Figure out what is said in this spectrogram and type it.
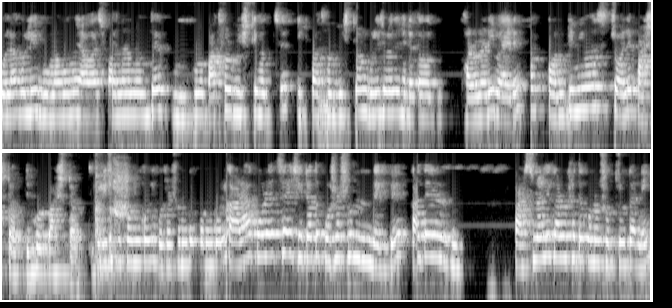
গোলাগুলি বোমা বোমের আওয়াজ পালানোর মধ্যে পুরো পাথর বৃষ্টি হচ্ছে, ইট পাথর বৃষ্টি। গুলি চলেছে, সেটা তো ধারণারই বাইরে। কন্টিনিউয়াস চলে পাঁচটা অব্দি ভোর পাঁচটা অব্দি পুলিশকে ফোন করি, প্রশাসনকে ফোন করি। কারা করেছে, সেটা তো প্রশাসন দেখবে। কাদের পার্সোনালি কারোর সাথে কোনো শত্রুতা নেই।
